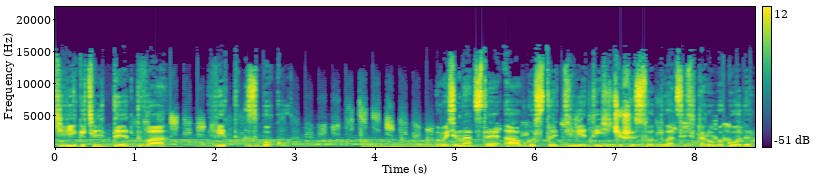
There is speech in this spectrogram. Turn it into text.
Двигатель Д-2, вид сбоку. 18 августа 2622 года.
